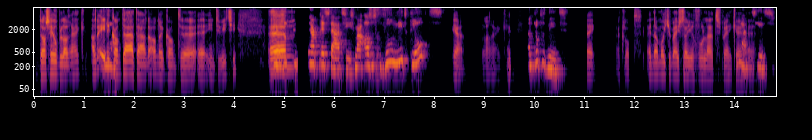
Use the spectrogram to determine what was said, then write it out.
dat is heel belangrijk. Aan de ene Ja. kant data, aan de andere kant eh, eh, intuïtie. Dus Ehm, naar prestaties. Maar als het gevoel niet klopt, belangrijk, dan klopt het niet. dat klopt. En dan moet je meestal je gevoel laten spreken. Ja, precies.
